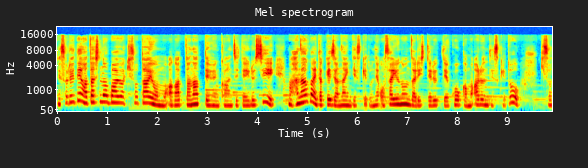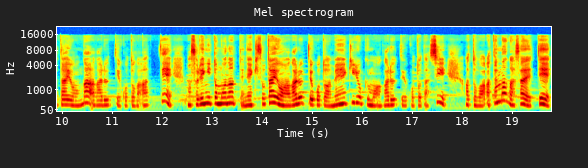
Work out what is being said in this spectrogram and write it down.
でそれで私の場合は基礎体温も上がったなっていう風に感じているし、まあ、鼻うがいだけじゃないんですけどねお茶湯飲んだりしてるっていう効果もあるんですけど基礎体温が上がるっていうことがあって、まあ、それに伴ってね基礎体温上がるっていうことは免疫力も上がるっていうことだしあとは頭が冴えて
